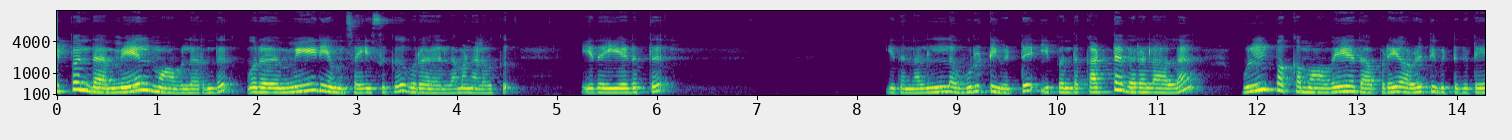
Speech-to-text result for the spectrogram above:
இப்போ இந்த மேல் மாவுலேருந்து ஒரு மீடியம் சைஸுக்கு ஒரு லெமன் அளவுக்கு இதை எடுத்து இதை நல்லா உருட்டி விட்டு இப்போ இந்த கட்டை விரலால் உள்பக்கமாகவே அதை அப்படியே அழுத்தி விட்டுக்கிட்டே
